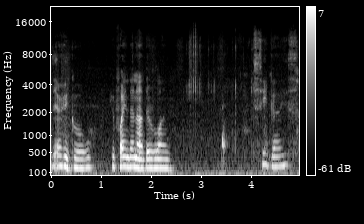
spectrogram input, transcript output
There you go. You find another one. See, guys?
